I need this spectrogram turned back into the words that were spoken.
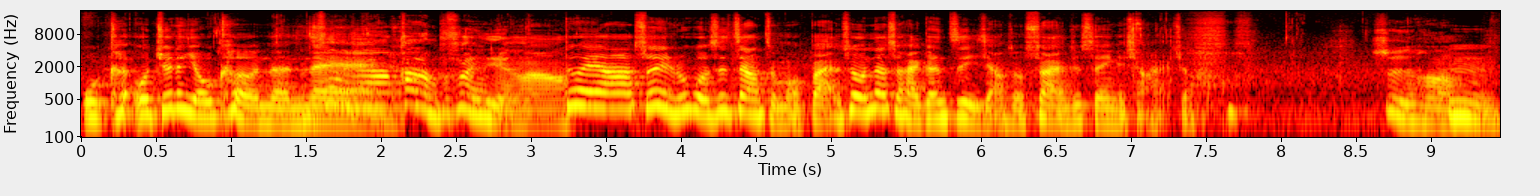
我可我觉得有可能呢，对啊，看很不顺眼啊。对啊，所以如果是这样怎么办？所以我那时候还跟自己讲说，算了，就生一个小孩就好。是哈，嗯。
